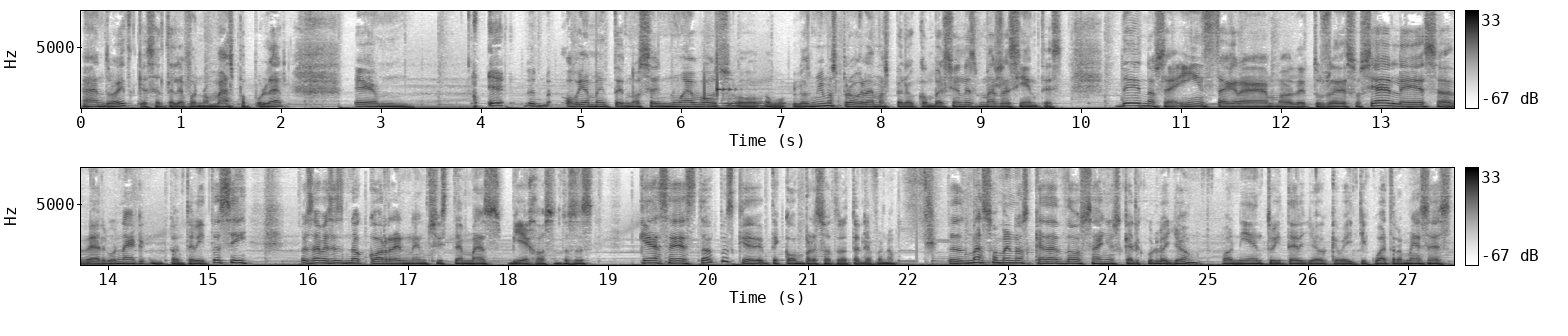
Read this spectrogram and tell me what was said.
Android, que es el teléfono más popular. Em, eh, obviamente, no sé, nuevos o, los mismos programas, pero con versiones más recientes de, no sé, Instagram o de tus redes sociales o de alguna tonterita así, pues a veces no corren en sistemas viejos. Entonces, ¿Qué hace esto? Pues que te compres otro teléfono. Entonces, más o menos cada dos años, calculo yo, ponía en Twitter yo que 24 meses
